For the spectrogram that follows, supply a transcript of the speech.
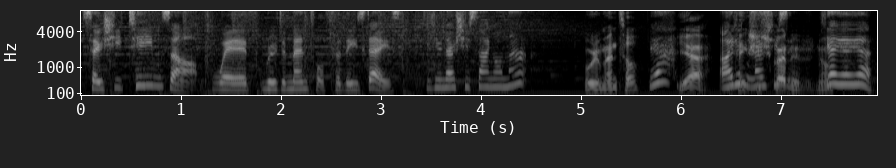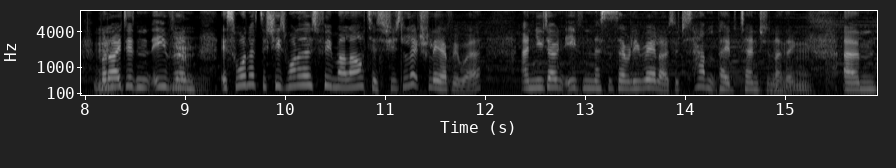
So she teams up with Rudimental for these days. Did you know she sang on that? Rudimental? Yeah. Yeah. I, think didn't she's credited, no? Yeah, yeah, yeah. But Mm. I didn't even. yeah. It's one of the. She's one of those female artists. She's literally everywhere, and you don't even necessarily realise. I just haven't paid attention. I think. Um,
